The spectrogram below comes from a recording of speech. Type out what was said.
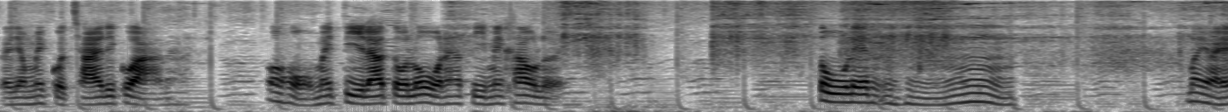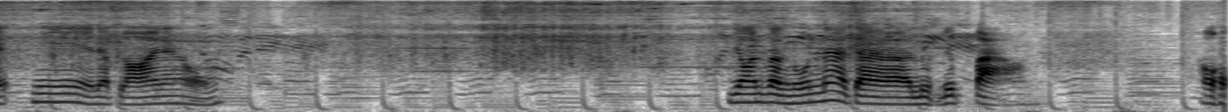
แต่ยังไม่กดใช้ดีกว่านะ โอ้โห ไม่ตีแล้วโตโร่นะครับตีไม่เข้าเลย ตูเล่นหือไม่ไหวนี่เรียบร้อยนะครับผม ย้อนฝั่งนู้นน่าจะหลุดหรือเปล่า เอาโห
